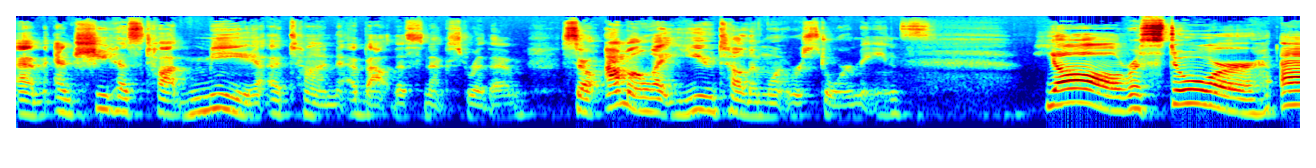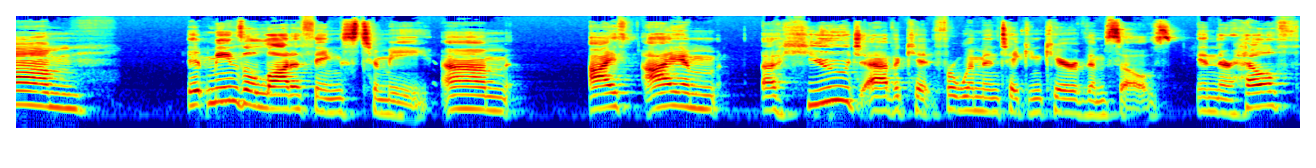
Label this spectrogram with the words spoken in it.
Um, and she has taught me a ton about this next rhythm. So, I'm going to let you tell them what restore means. Y'all, restore. Um, it means a lot of things to me. Um, I, I am a huge advocate for women taking care of themselves in their health,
